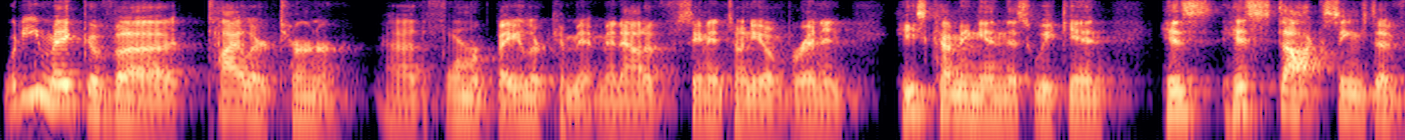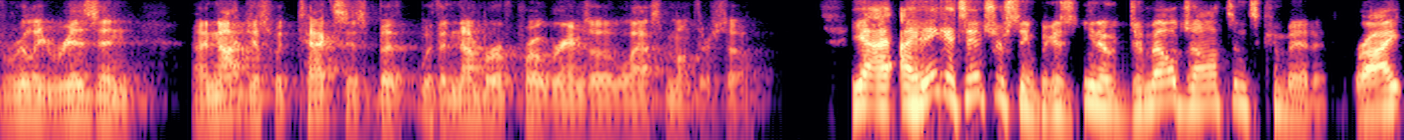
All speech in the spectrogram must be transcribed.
What do you make of uh, Tyler Turner, uh, the former Baylor commitment out of San Antonio Brennan? He's coming in this weekend. His his stock seems to have really risen, uh, not just with Texas, but with a number of programs over the last month or so. Yeah, I, I think it's interesting because you know Jamel Johnson's committed, right?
